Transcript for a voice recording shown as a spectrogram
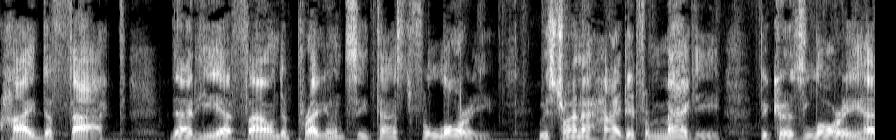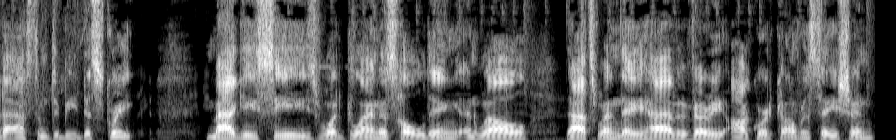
hide the fact that he had found a pregnancy test for Lori, who's trying to hide it from Maggie because Lori had asked him to be discreet. Maggie sees what Glenn is holding, and well, that's when they have a very awkward conversation,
